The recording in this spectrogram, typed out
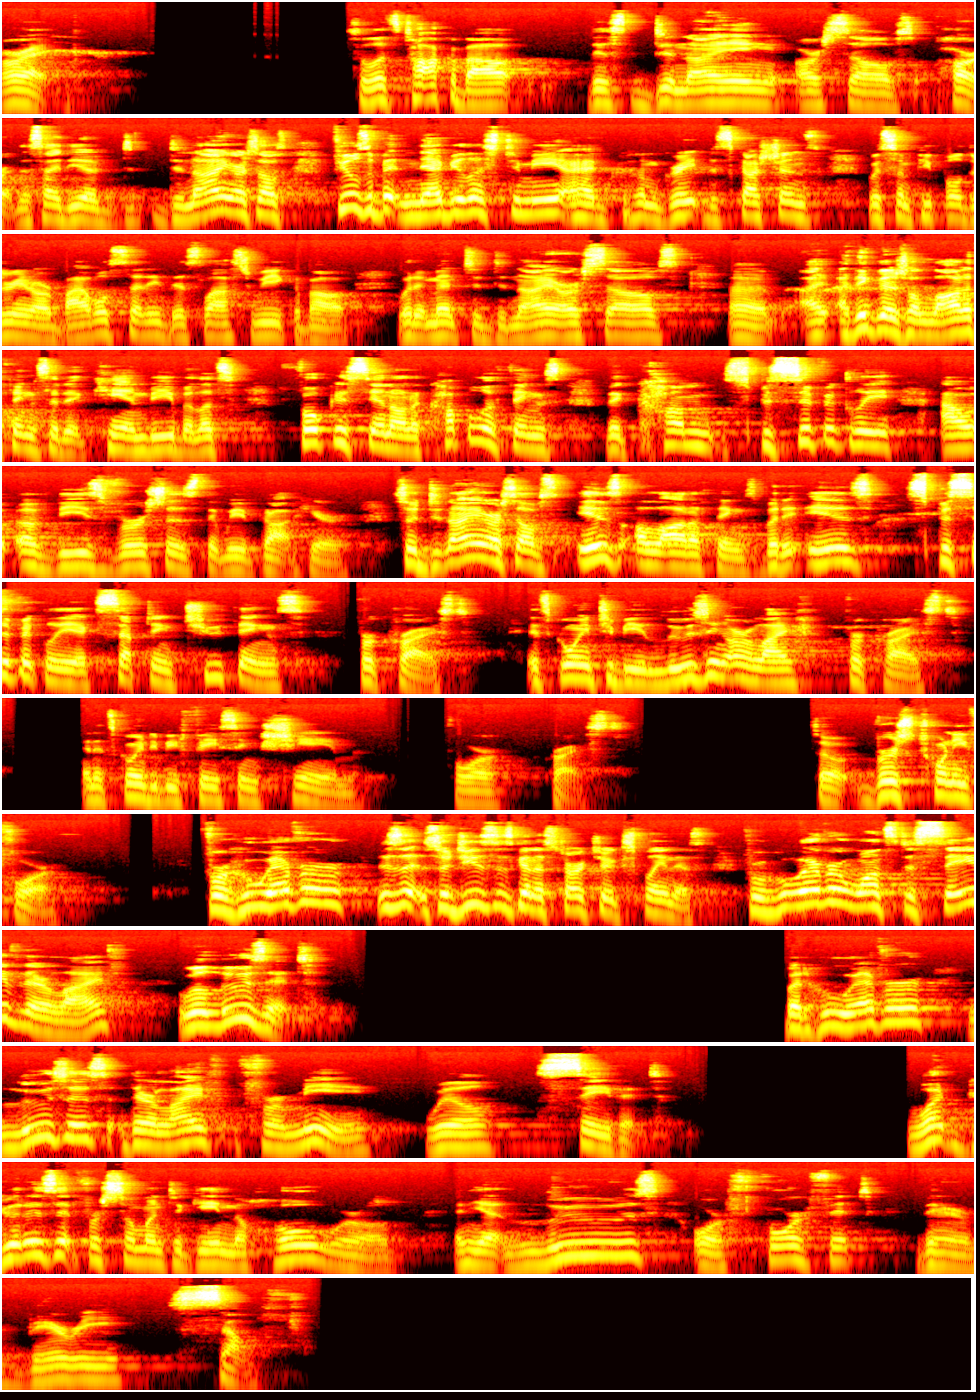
All right. So let's talk about this denying ourselves part. This idea of d- denying ourselves feels a bit nebulous to me. I had some great discussions with some people during our Bible study this last week about what it meant to deny ourselves. Uh, I, I think there's a lot of things that it can be, but let's focus in on a couple of things that come specifically out of these verses that we've got here. So denying ourselves is a lot of things, but it is specifically accepting two things for Christ. It's going to be losing our life for Christ, and it's going to be facing shame for Christ. So, verse 24. For whoever, is, so Jesus is going to start to explain this. For whoever wants to save their life will lose it. But whoever loses their life for me will save it. What good is it for someone to gain the whole world and yet lose or forfeit their very self?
